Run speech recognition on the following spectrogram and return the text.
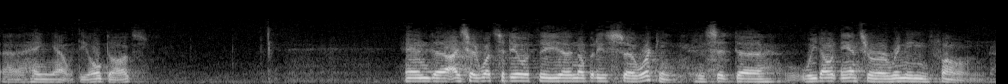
uh, hanging out with the old dogs. And uh, I said, "What's the deal with the uh, nobody's uh, working?" He said, uh, "We don't answer a ringing phone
